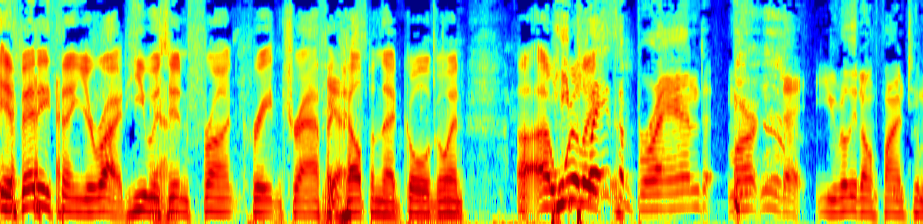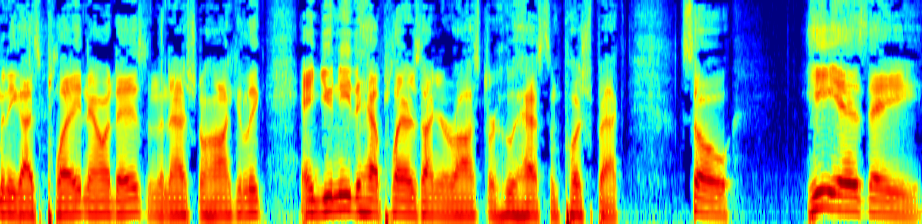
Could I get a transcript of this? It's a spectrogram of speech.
If anything, you're right. He was in front, creating traffic, Yes. helping that goal go in. Uh, uh, He Willie, plays a brand, Martin, that you really don't find too many guys play nowadays in the National Hockey League, and you need to have players on your roster who have some pushback. So he is a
